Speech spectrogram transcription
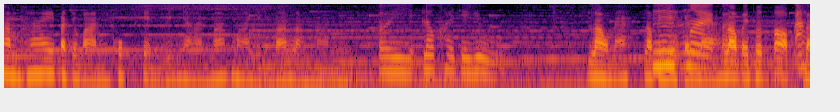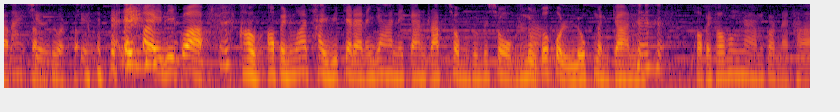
ทำให้ปัจจุบันพบเห็นวิญญาณมากมายอยู่ในบ้านหลังนั้น เอ้ยแล้วใครจะอยู่ เราไหมเราไปอยู่กันอืมไหมไม่เราไปทดสอบอะแบบมาเชิญสำรวจเชิญ ไม่ไปดีกว่า เอาเอาเป็นว่าใช้วิจารณญาณในการรับชมคุณผู้ชม หนูก็ขนลุกเหมือนกัน ขอไปเข้าห้องน้ำก่อนนะคะ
